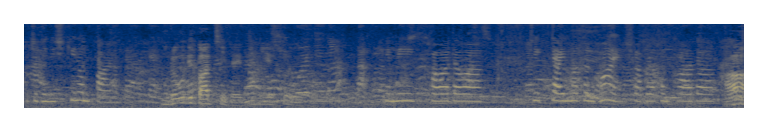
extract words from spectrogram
কিছু জিনিস কীরকম পান মোটামুটি পাচ্ছি এমনি এমনি খাওয়া দাওয়া ঠিক টাইম মতন হয়? সব রকম খাওয়া দাওয়া? হ্যাঁ।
